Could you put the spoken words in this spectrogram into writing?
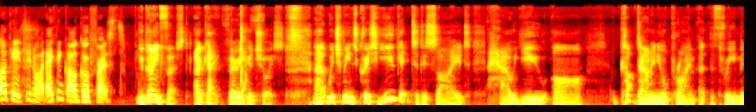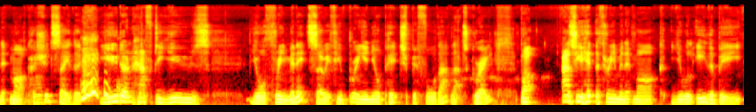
okay, do you know what? I think I'll go first. You're going first. Okay, very good choice. Uh, which means, Chris, you get to decide how you are cut down in your prime at the three minute mark. I should say that you don't have to use your three minutes. So if you bring in your pitch before that, that's great. But as you hit the three minute mark, you will either be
